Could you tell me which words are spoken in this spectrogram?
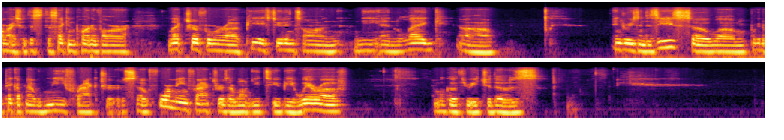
All right, so this is the second part of our lecture for uh, PA students on knee and leg uh, injuries and disease. So um, we're going to pick up now with knee fractures. So four main fractures I want you to be aware of, and we'll go through each of those. A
